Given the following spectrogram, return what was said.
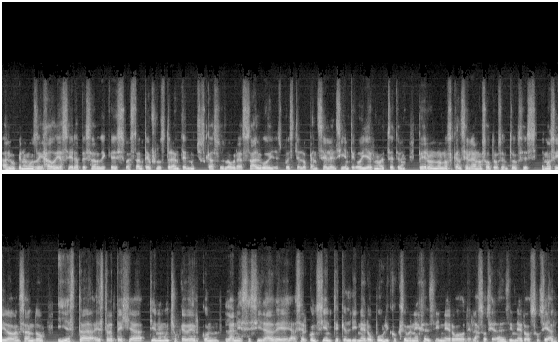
algo que no hemos dejado de hacer a pesar de que es bastante frustrante. En muchos casos logras algo y después te lo cancela el siguiente gobierno, etcétera. Pero no nos cancela a nosotros. Entonces hemos seguido avanzando y esta estrategia tiene mucho que ver con la necesidad de hacer consciente que el dinero público que se maneja es dinero de la sociedad, es dinero social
